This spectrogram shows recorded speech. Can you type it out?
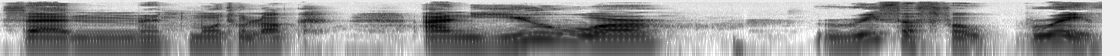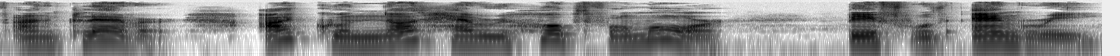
said Mortlock. And you were resourceful, brave, and clever. I could not have hoped for more. Biff was angry.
